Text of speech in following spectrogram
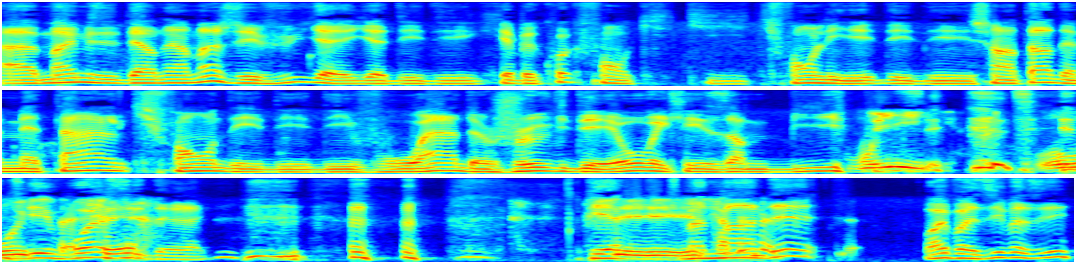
Euh, même dernièrement, j'ai vu, il y a, il y a des, des Québécois qui font qui, qui, qui font les des, des chanteurs de métal qui font des, des, des voix de jeux vidéo avec les zombies. Oui. C'est Oui, des voix. Puis euh, C'est- je me demandais. Ouais, vas-y, vas-y.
